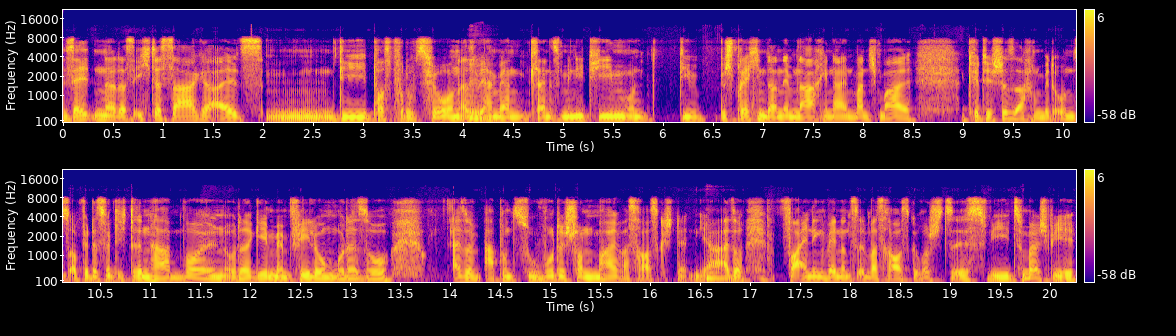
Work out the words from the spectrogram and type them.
seltener, dass ich das sage, als mh, mm, die Postproduktion. Also mhm. wir haben ja ein kleines Miniteam und die besprechen dann im Nachhinein manchmal kritische Sachen mit uns, ob wir das wirklich drin haben wollen oder geben Empfehlungen oder so. Also ab und zu wurde schon mal was rausgeschnitten, ja. Mhm. Also vor allen Dingen, wenn uns irgendwas rausgerutscht ist, wie zum Beispiel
